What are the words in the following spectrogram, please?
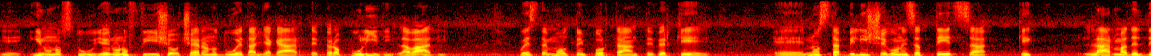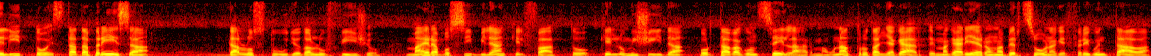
eh, in uno studio, in un ufficio c'erano due tagliacarte, però puliti, lavati. Questo è molto importante perché eh, non stabilisce con esattezza che l'arma del delitto è stata presa dallo studio, dall'ufficio, ma era possibile anche il fatto che l'omicida portava con sé l'arma, un altro tagliacarte, magari era una persona che frequentava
